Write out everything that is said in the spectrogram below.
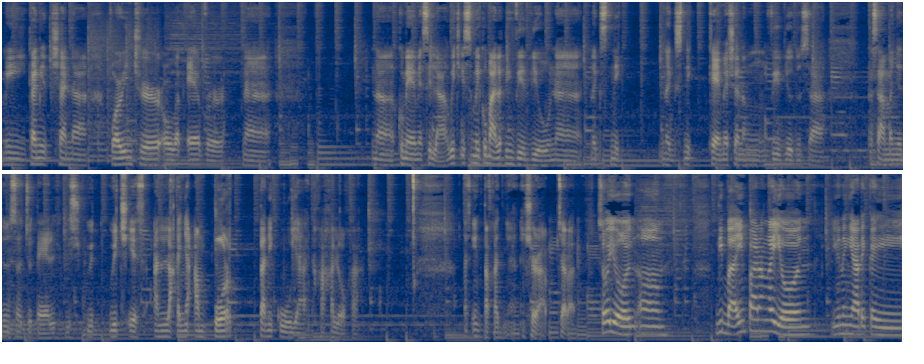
May kamit siya na foreigner or whatever na na kumeme sila which is may kumalat yung video na nag-sneak nag-sneak keme siya ng video dun sa kasama niya dun sa Jutel which, which is ang laki niya ang porta ni kuya. Nakakaloka. As in takad niya. Sure up charot so yun um di ba yung parang ngayon yung nangyari kay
